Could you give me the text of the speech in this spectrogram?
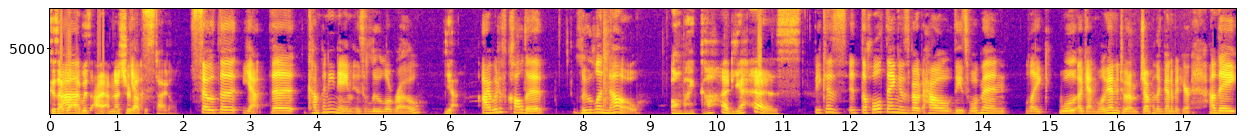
Because I, Uh, I was I, I'm not sure about this title. So the yeah, the company name is LuLaRoe. Yeah. I would have called it Lula No. Oh my God! Yes. because it, the whole thing is about how these women like well again we'll get into it i'm jumping the gun a bit here how they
